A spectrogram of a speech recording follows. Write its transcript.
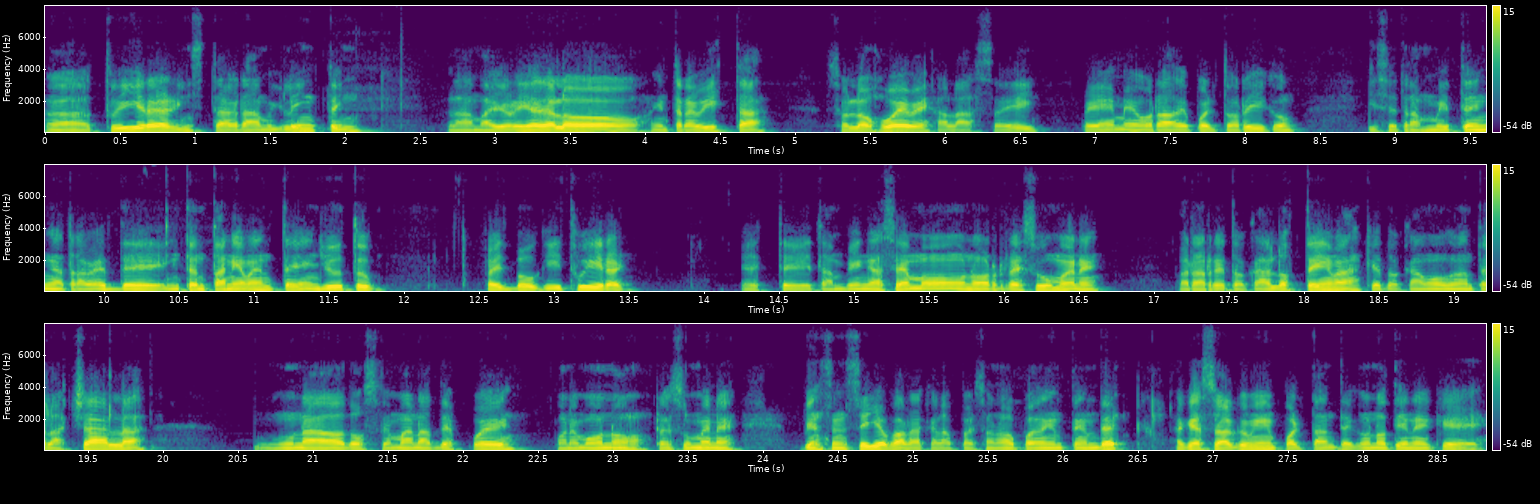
uh, Twitter, Instagram y LinkedIn. La mayoría de las entrevistas son los jueves a las 6 pm hora de Puerto Rico y se transmiten a través de instantáneamente en YouTube, Facebook y Twitter. Este, también hacemos unos resúmenes para retocar los temas que tocamos durante las charlas. Una o dos semanas después ponemos unos resúmenes bien sencillos para que las personas lo puedan entender. que eso es algo bien importante que uno tiene que,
